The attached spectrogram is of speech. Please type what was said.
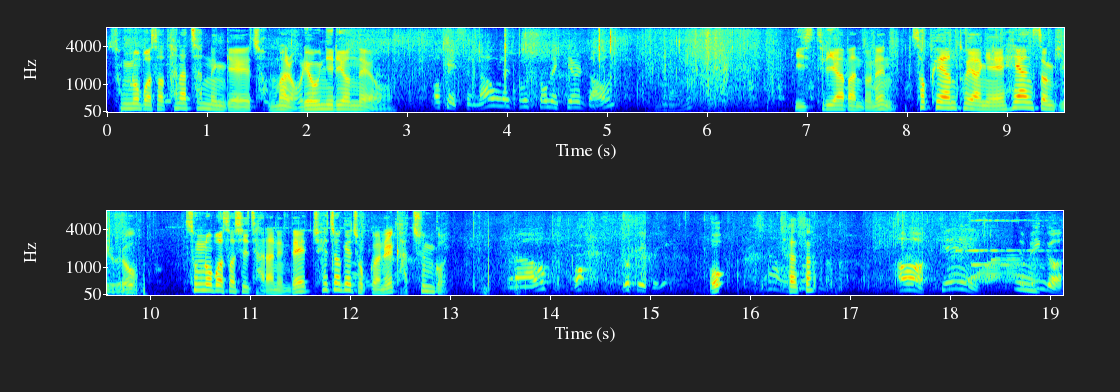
송로버섯 하나 찾는 게 정말 어려운 일이었네요. Okay, so now let's go slowly here down. 이스트리아 반도는 석회암 토양의 해양성 기후로 송로버섯이 자라는데 최적의 조건을 갖춘 곳. Oh, 어? 찾았어? Bingo.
